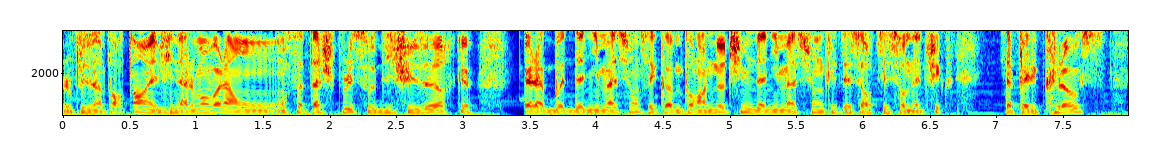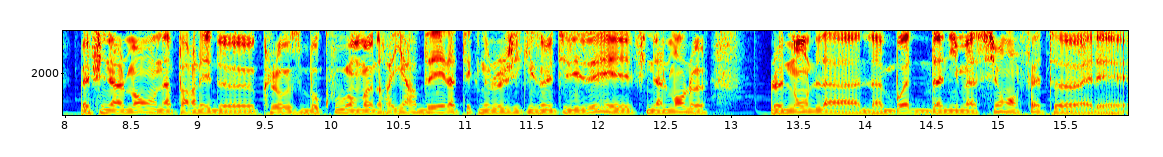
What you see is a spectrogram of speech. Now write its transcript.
le plus important et Mhm. finalement voilà on, on s'attache plus au diffuseur que à la boîte d'animation c'est comme pour un autre film d'animation qui était sorti sur Netflix qui s'appelle Close mais finalement on a parlé de Close beaucoup en mode regardez la technologie qu'ils ont utilisée et finalement le le nom de la, de la boîte d'animation en fait euh, elle est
